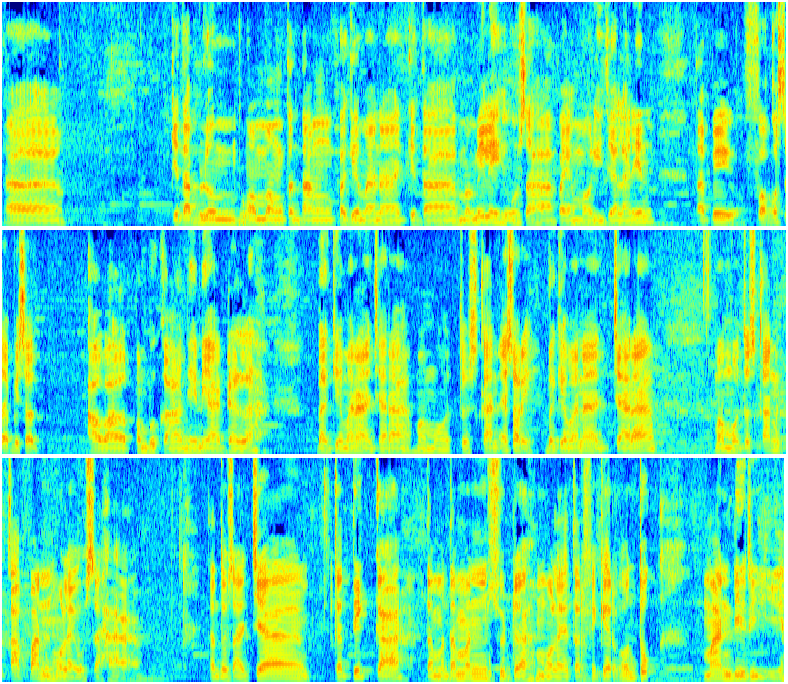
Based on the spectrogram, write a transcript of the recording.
uh, kita belum ngomong tentang bagaimana kita memilih usaha apa yang mau dijalanin, tapi fokus episode awal pembukaan ini adalah bagaimana cara memutuskan eh sorry bagaimana cara memutuskan kapan mulai usaha. Tentu saja ketika teman-teman sudah mulai terpikir untuk mandiri.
